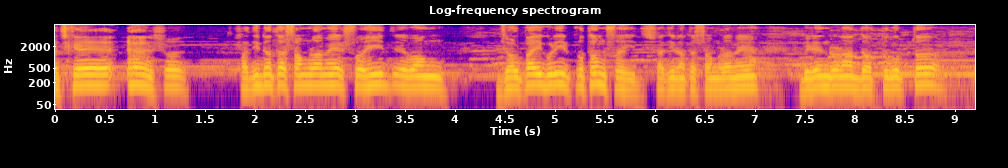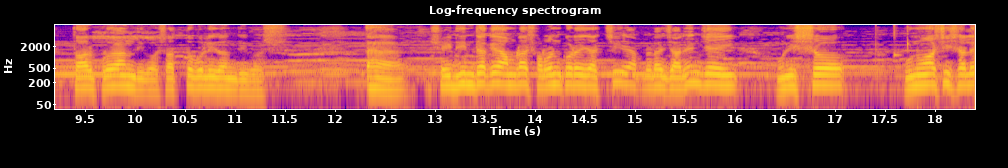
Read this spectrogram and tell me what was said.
আজকে স্বাধীনতা সংগ্রামের শহীদ এবং জলপাইগুড়ির প্রথম শহীদ স্বাধীনতা সংগ্রামে বীরেন্দ্রনাথ দত্তগুপ্ত তার প্রয়াণ দিবস আত্মবলিদান দিবস। হ্যাঁ, সেই দিনটাকে আমরা স্মরণ করে যাচ্ছি। আপনারা জানেন যে এই উনিশশো উনআশি সালে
